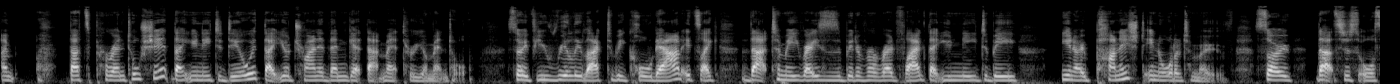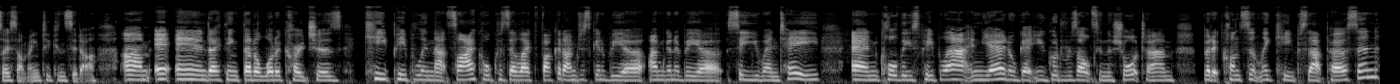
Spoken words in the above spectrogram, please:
I'm, that's parental shit that you need to deal with that you're trying to then get that met through your mentor. So if you really like to be called out, it's like that to me raises a bit of a red flag that you need to be you know, punished in order to move. So that's just also something to consider. Um, and, and, I think that a lot of coaches keep people in that cycle because they're like, fuck it, I'm just going to be a, I'm going to be a CUNT and call these people out. And yeah, it'll get you good results in the short term, but it constantly keeps that person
